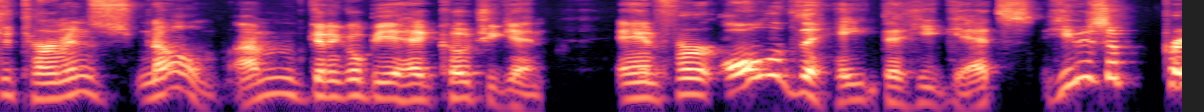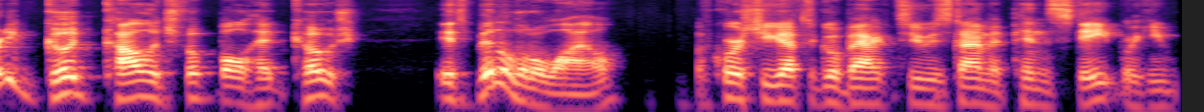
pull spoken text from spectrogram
determines, no, I'm going to go be a head coach again. And for all of the hate that he gets, he was a pretty good college football head coach. It's been a little while. Of course, you have to go back to his time at Penn State, where he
